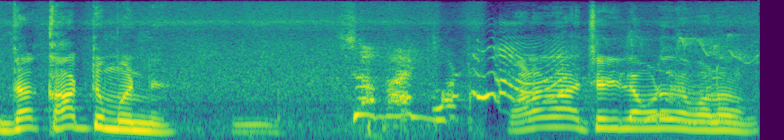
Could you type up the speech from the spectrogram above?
இதுதான் காட்டு மண். வளரா செடியில் கூட வளரும்.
